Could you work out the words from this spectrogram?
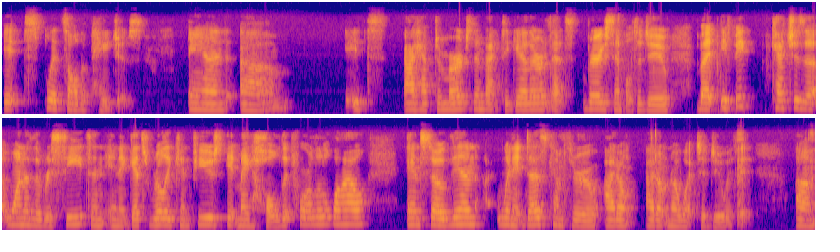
it splits all the pages. And um, it's I have to merge them back together. That's very simple to do. But if it catches a, one of the receipts and, and it gets really confused, it may hold it for a little while. And so then when it does come through, I don't I don't know what to do with it. Um,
